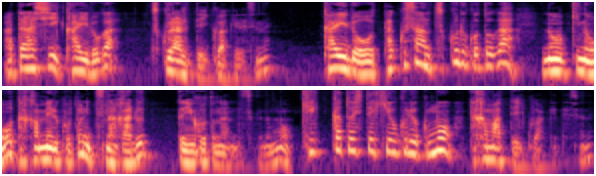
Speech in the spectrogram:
新しい回路が作られていくわけですね。回路をたくさん作ることが脳機能を高めることにつながるということなんですけども、結果として記憶力も高まっていくわけですよね。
